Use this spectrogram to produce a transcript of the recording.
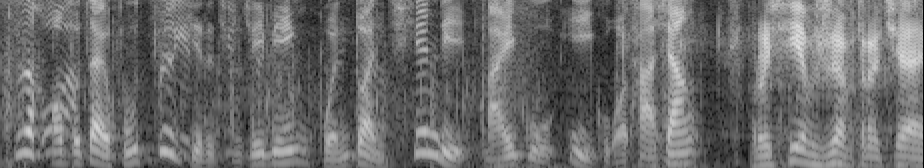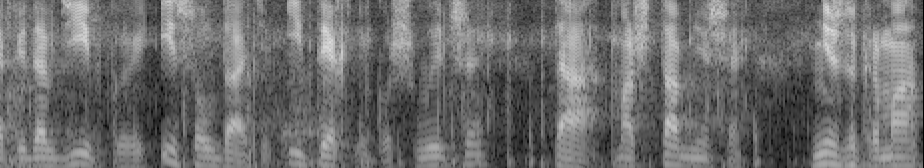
丝毫不在乎自己的子弟兵魂断千里，埋骨异国他乡。Росія вже втрачає під Авдіївкою і солдатів, і техніку швидше та масштабніше, ніж, зокрема,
